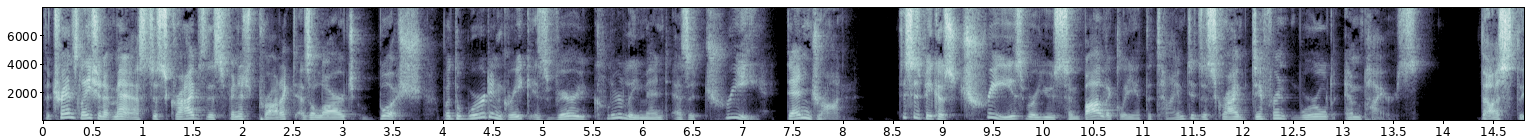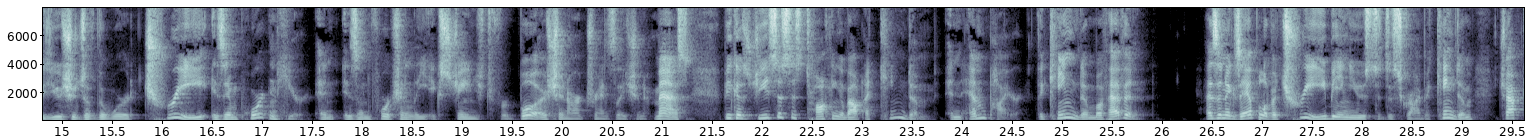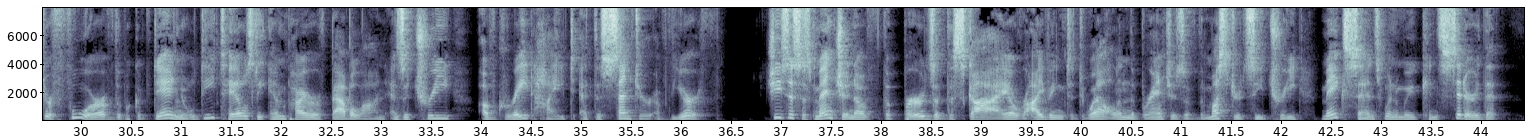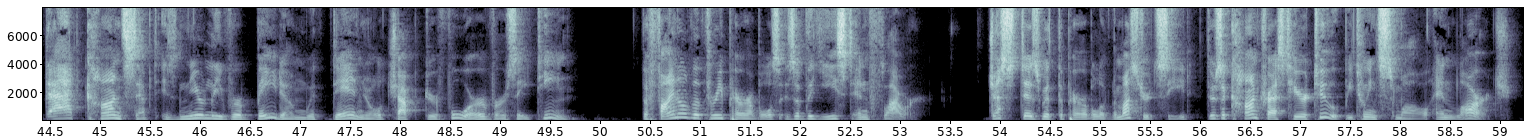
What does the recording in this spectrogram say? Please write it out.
The translation at Mass describes this finished product as a large bush, but the word in Greek is very clearly meant as a tree, dendron. This is because trees were used symbolically at the time to describe different world empires. Thus, the usage of the word tree is important here and is unfortunately exchanged for bush in our translation at Mass because Jesus is talking about a kingdom, an empire, the kingdom of heaven. As an example of a tree being used to describe a kingdom, chapter 4 of the book of Daniel details the empire of Babylon as a tree of great height at the center of the earth. Jesus' mention of the birds of the sky arriving to dwell in the branches of the mustard seed tree makes sense when we consider that that concept is nearly verbatim with Daniel chapter 4 verse 18. The final of the three parables is of the yeast and flour. Just as with the parable of the mustard seed, there's a contrast here too between small and large.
